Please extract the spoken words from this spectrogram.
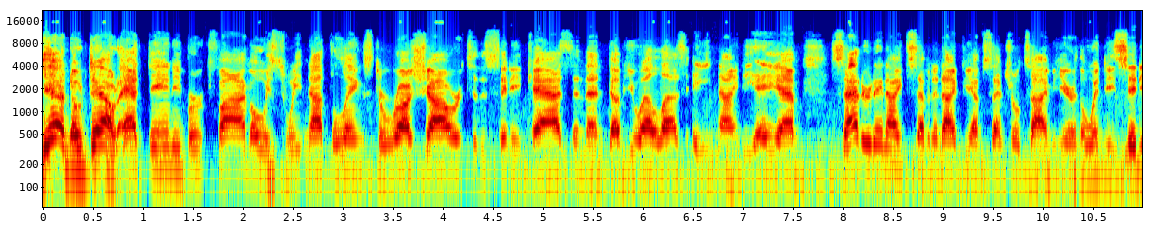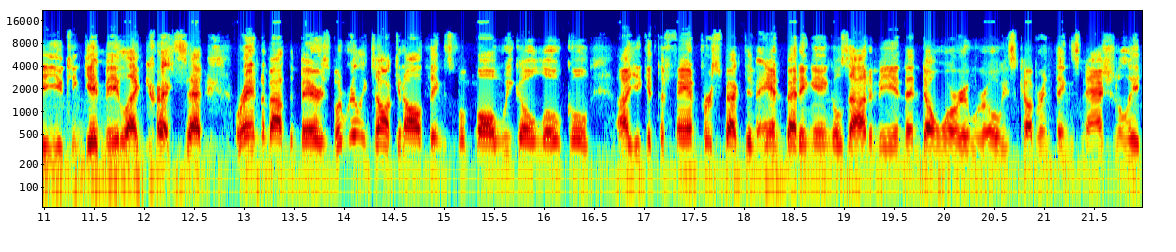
Yeah, no doubt. At Danny Burke five, always tweeting out the links to Rush Hour, to the City Cast, and then WLS eight ninety AM Saturday night, seven to nine PM Central Time here in the Windy City. You can get me, like Greg said, ranting about the Bears, but really talking all things football. We go local. Uh, you get the fan perspective and betting angles out of me, and then don't worry, we're always covering things nationally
